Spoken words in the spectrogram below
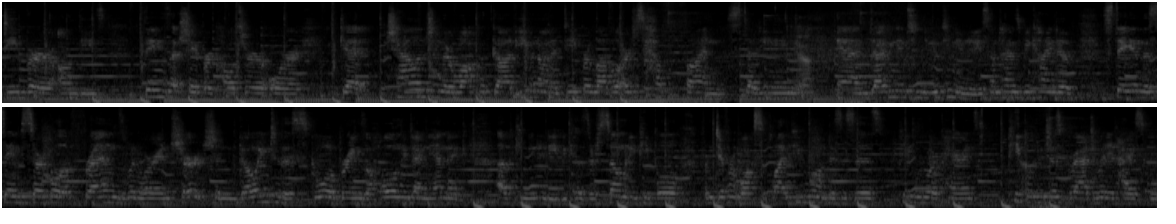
deeper on these things that shape our culture or get challenged in their walk with God even on a deeper level or just have fun studying Yeah. and diving into new communities. Sometimes we kind of stay in the same circle of friends when we're in church and going to this school brings a whole new dynamic of community because there's so many people from different walks of life, people who own businesses, people who are parents, people who just graduated high school,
